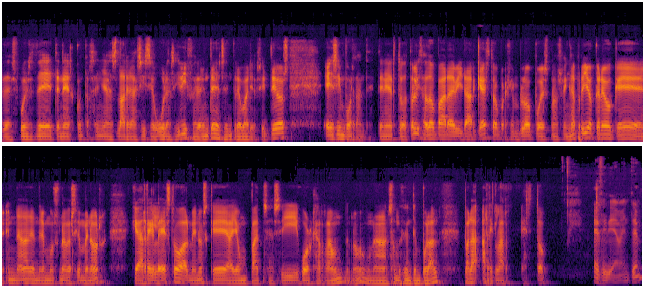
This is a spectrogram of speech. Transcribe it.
después de tener contraseñas largas y seguras y diferentes entre varios sitios. Es importante tener todo actualizado para evitar que esto, por ejemplo, pues nos venga. Pero yo creo que en nada tendremos una versión menor que arregle esto, o al menos que haya un patch así, workaround, ¿no? una solución temporal para arreglar esto. Efectivamente.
